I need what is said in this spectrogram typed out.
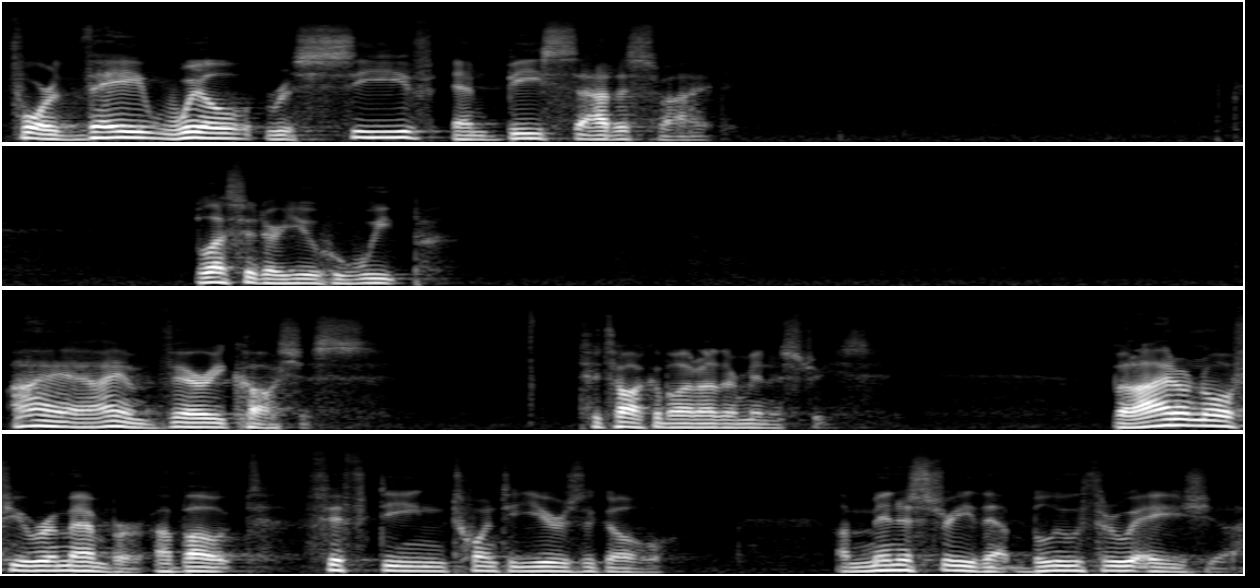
For they will receive and be satisfied. Blessed are you who weep. I, I am very cautious to talk about other ministries. But I don't know if you remember about 15, 20 years ago, a ministry that blew through Asia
